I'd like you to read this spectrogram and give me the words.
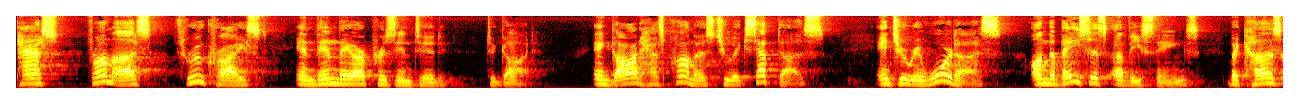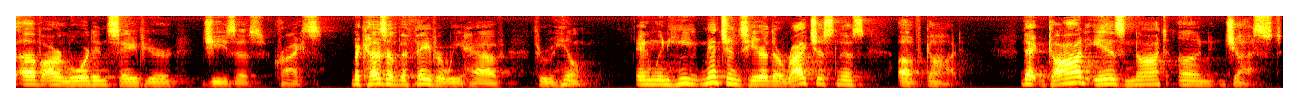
pass from us through Christ and then they are presented to God. And God has promised to accept us and to reward us on the basis of these things because of our Lord and Savior, Jesus Christ, because of the favor we have through Him. And when he mentions here the righteousness of God, that God is not unjust,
